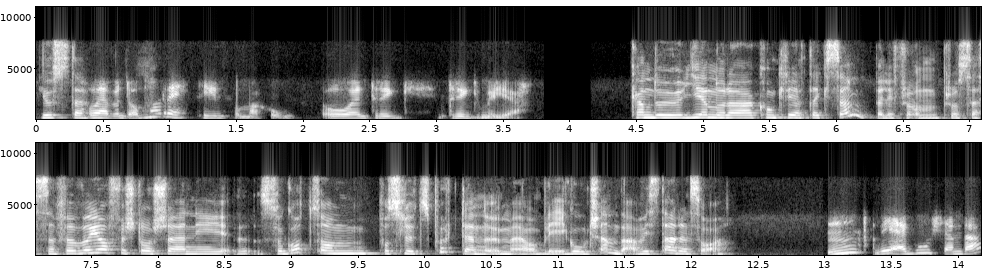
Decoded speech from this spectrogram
Just det. Och även de har rätt till information och en trygg, trygg miljö. Kan du ge några konkreta exempel ifrån processen? För vad jag förstår så är ni så gott som på slutspurten nu med att bli godkända. Visst är det så? Mm, vi är godkända.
